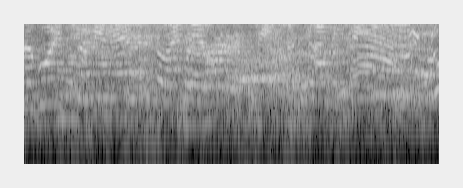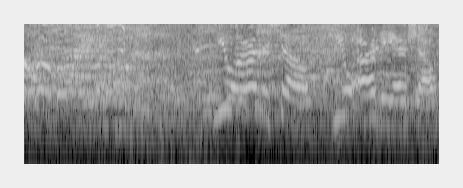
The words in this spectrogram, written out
the boys coming in, so I knew Jake was coming back. You are the show. You are the air show.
